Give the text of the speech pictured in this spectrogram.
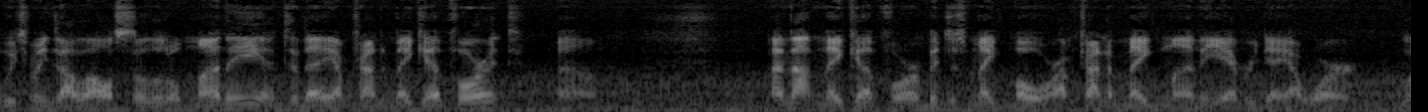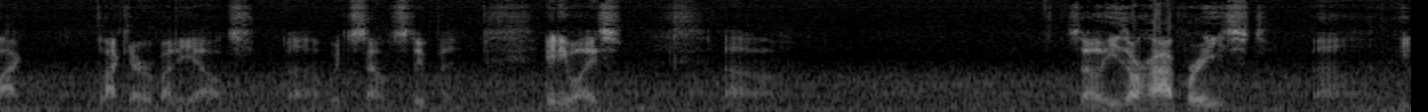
which means I lost a little money, and today I'm trying to make up for it. Um, I'm not make up for it, but just make more. I'm trying to make money every day I work, like like everybody else, uh, which sounds stupid. Anyways, um, so he's our high priest. Uh, he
